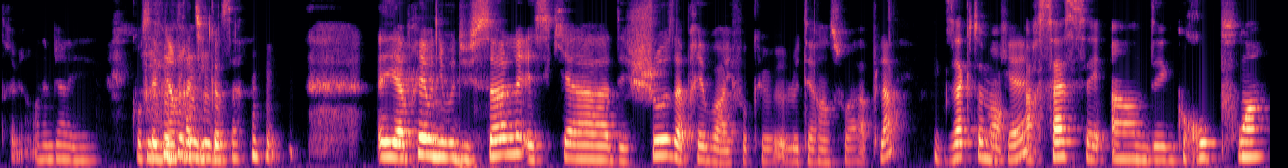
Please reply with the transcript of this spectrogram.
Très bien. On aime bien les concepts bien pratiques comme ça. Et après, au niveau du sol, est-ce qu'il y a des choses à prévoir? Il faut que le terrain soit plat? Exactement. Alors ça, c'est un des gros points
